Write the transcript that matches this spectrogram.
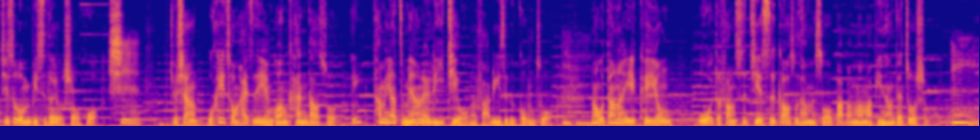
其实我们彼此都有收获，是，就像我可以从孩子的眼光看到说，哎，他们要怎么样来理解我们法律这个工作？嗯，那我当然也可以用我的方式解释，告诉他们说，爸爸妈妈平常在做什么？嗯，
